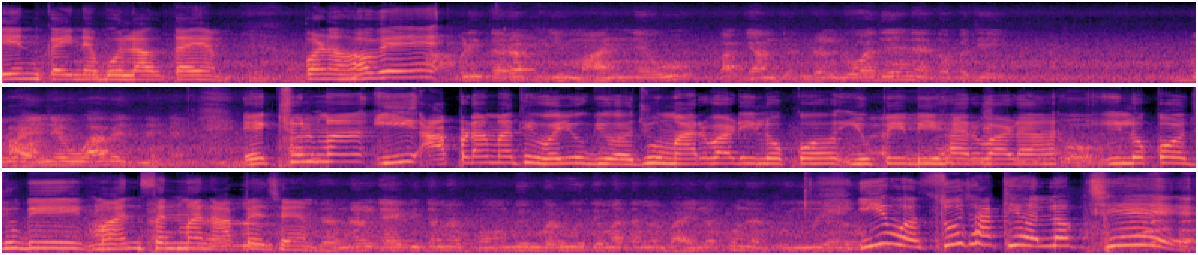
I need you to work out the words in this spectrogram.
બેન કહીને બોલાવતા એમ. પણ હવે આપણી તરફ ઈ માન ને એવું બાકી આમ જનરલ જોવા જઈએ ને તો પછી એકચ્યુઅલમાં ઈ આપણામાંથી વયું ગયું. હજુ મારવાડી લોકો યુપી બિહાર વાળા ઈ લોકો હજુ બી માન સન્માન આપે છે એમ. જનરલ કઈ બી તમે ફોર્મ બીમ ભરવું તેમાં તમે ભાઈ લખો ને તો ઈ વસ્તુ જ આખી અલગ છે.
